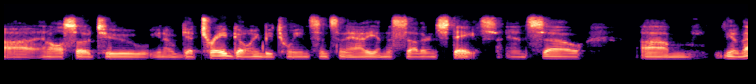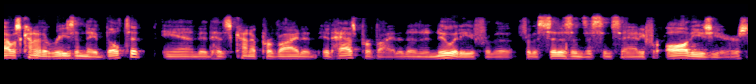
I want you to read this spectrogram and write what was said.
uh, and also to you know get trade going between Cincinnati and the southern states. And so um, you know that was kind of the reason they built it, and it has kind of provided it has provided an annuity for the for the citizens of Cincinnati for all these years.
